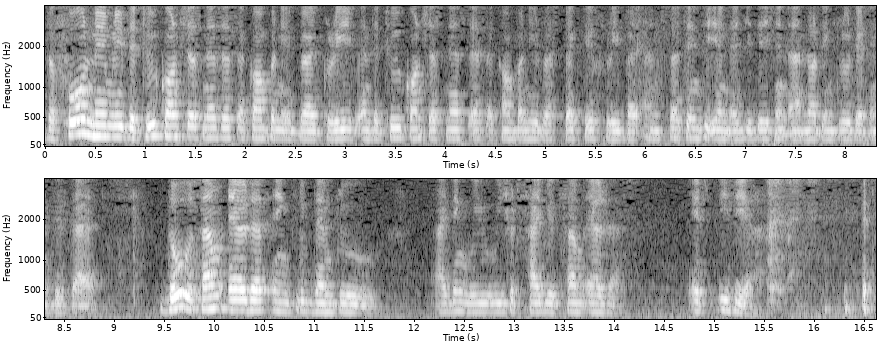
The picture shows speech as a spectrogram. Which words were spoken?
the four, namely the two consciousnesses accompanied by grief and the two consciousnesses accompanied respectively by uncertainty and agitation, are not included in this dyad. Though some elders include them too. I think we, we should side with some elders. It's easier.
